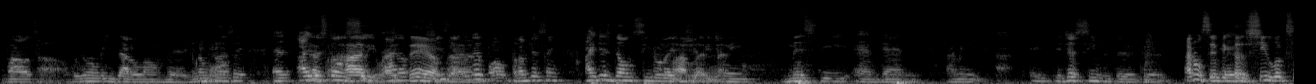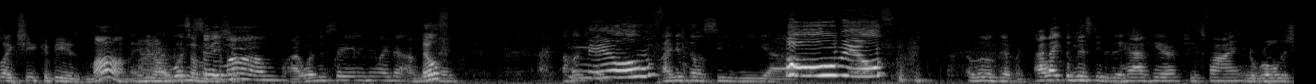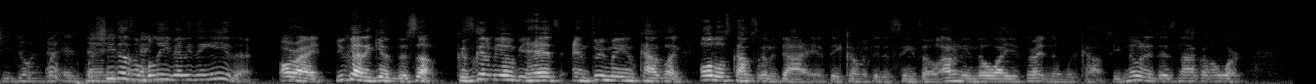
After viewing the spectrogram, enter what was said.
volatile. We're gonna leave that alone there. You know what I'm trying to say? And I That's just don't Heidi see. I right don't, there, she's man. there, but but I'm just saying. I just don't see the relationship letting that- between Misty and Danny. I mean, uh, it, it just seems that they're. they're I don't say it because she looks like she could be his mom. And, you know, I wouldn't say these- mom. I wouldn't say anything like that. I'm Milf? just saying. I'm just- Milf. I just don't see the. Uh, Oh, Milf. a little different. I like the Misty that they have here. She's fine in the role that she's doing. But, as But she doesn't companion- believe anything either. All right, you got to give this up because it's gonna be over your heads, and three million cops. Like all those cops are gonna die if they come into the scene. So I don't even know why you're threatening them with cops. You know that that's not gonna work.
